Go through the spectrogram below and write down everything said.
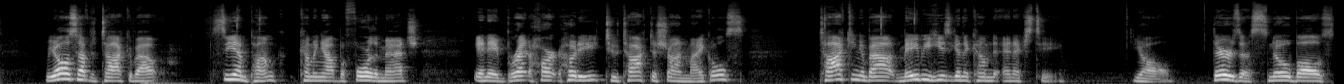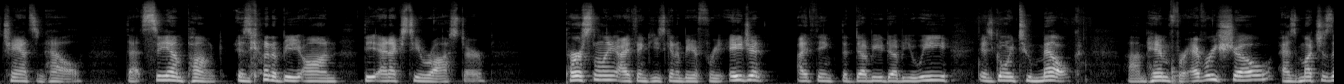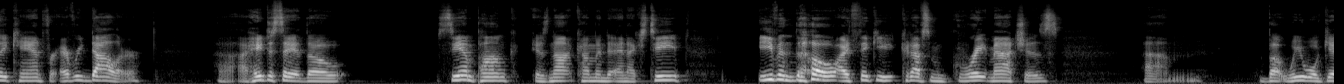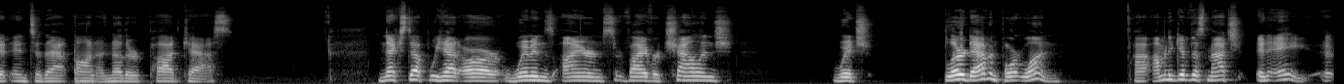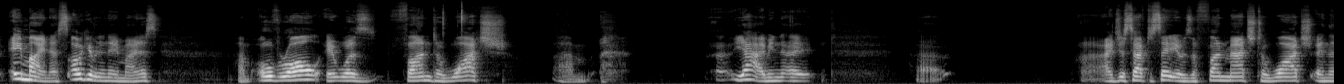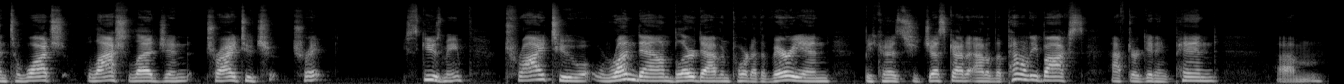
We also have to talk about CM Punk coming out before the match in a Bret Hart hoodie to talk to Shawn Michaels talking about maybe he's going to come to NXT. Y'all, there's a snowball's chance in hell that CM Punk is going to be on the NXT roster. Personally, I think he's going to be a free agent. I think the WWE is going to milk um, him for every show as much as they can for every dollar. Uh, I hate to say it though, CM Punk is not coming to NXT, even though I think he could have some great matches. Um, but we will get into that on another podcast. Next up, we had our Women's Iron Survivor Challenge, which Blair Davenport won. Uh, I'm going to give this match an A, A minus. I'll give it an A minus. Um, overall, it was fun to watch. Um, uh, yeah, I mean, I, uh, I just have to say it was a fun match to watch, and then to watch Lash Legend try to tr- tra- excuse me, try to run down Blair Davenport at the very end because she just got out of the penalty box after getting pinned. Um,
